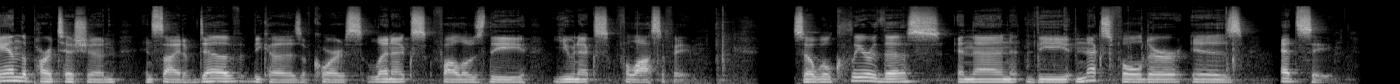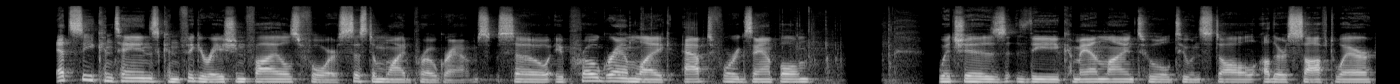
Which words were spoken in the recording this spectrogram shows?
and the partition inside of dev because, of course, Linux follows the Unix philosophy. So we'll clear this, and then the next folder is etc. etc contains configuration files for system-wide programs. So a program like apt, for example, which is the command line tool to install other software,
